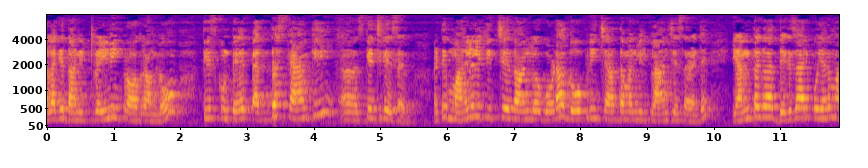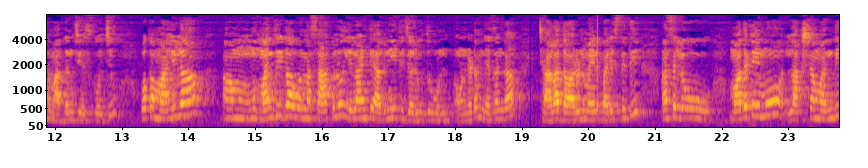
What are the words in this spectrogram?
అలాగే దాని ట్రైనింగ్ ప్రోగ్రామ్లో తీసుకుంటే పెద్ద స్కామ్కి స్కెచ్ వేశారు. అంటే మహిళలకు ఇచ్చే దానిలో కూడా దోపిడీ చేద్దామని వీళ్ళు ప్లాన్ చేశారంటే ఎంతగా దిగజారిపోయారో మనం అర్థం చేసుకోవచ్చు. ఒక మహిళ మంత్రిగా ఉన్న శాఖలో ఇలాంటి అవినీతి జరుగుతూ ఉండడం నిజంగా చాలా దారుణమైన పరిస్థితి. అసలు మొదటేమో లక్ష మంది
